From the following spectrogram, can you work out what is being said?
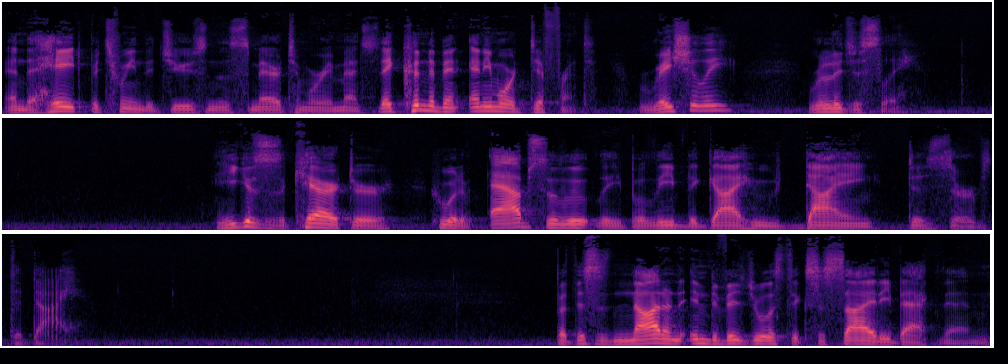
And the hate between the Jews and the Samaritan were immense. They couldn't have been any more different, racially, religiously. And he gives us a character who would have absolutely believed the guy who's dying deserves to die. But this is not an individualistic society back then.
